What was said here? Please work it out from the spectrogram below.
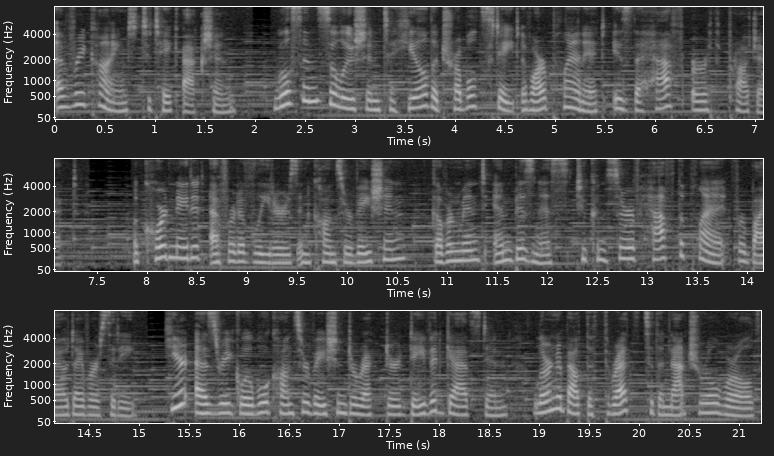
every kind to take action. Wilson's solution to heal the troubled state of our planet is the Half Earth Project, a coordinated effort of leaders in conservation, government, and business to conserve half the planet for biodiversity. Hear Esri Global Conservation Director David Gadsden learn about the threats to the natural world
